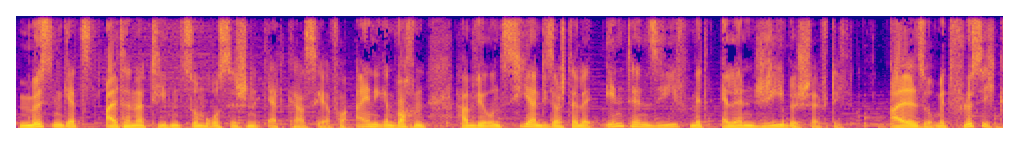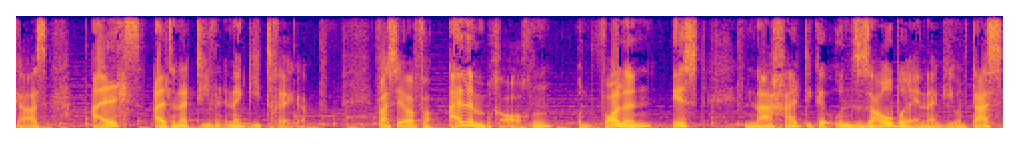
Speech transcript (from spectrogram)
müssen jetzt Alternativen zum russischen Erdgas her. Vor einigen Wochen haben wir uns hier an dieser Stelle intensiv mit LNG beschäftigt also mit Flüssiggas als alternativen Energieträger. Was wir aber vor allem brauchen und wollen, ist nachhaltige und saubere Energie. Und das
